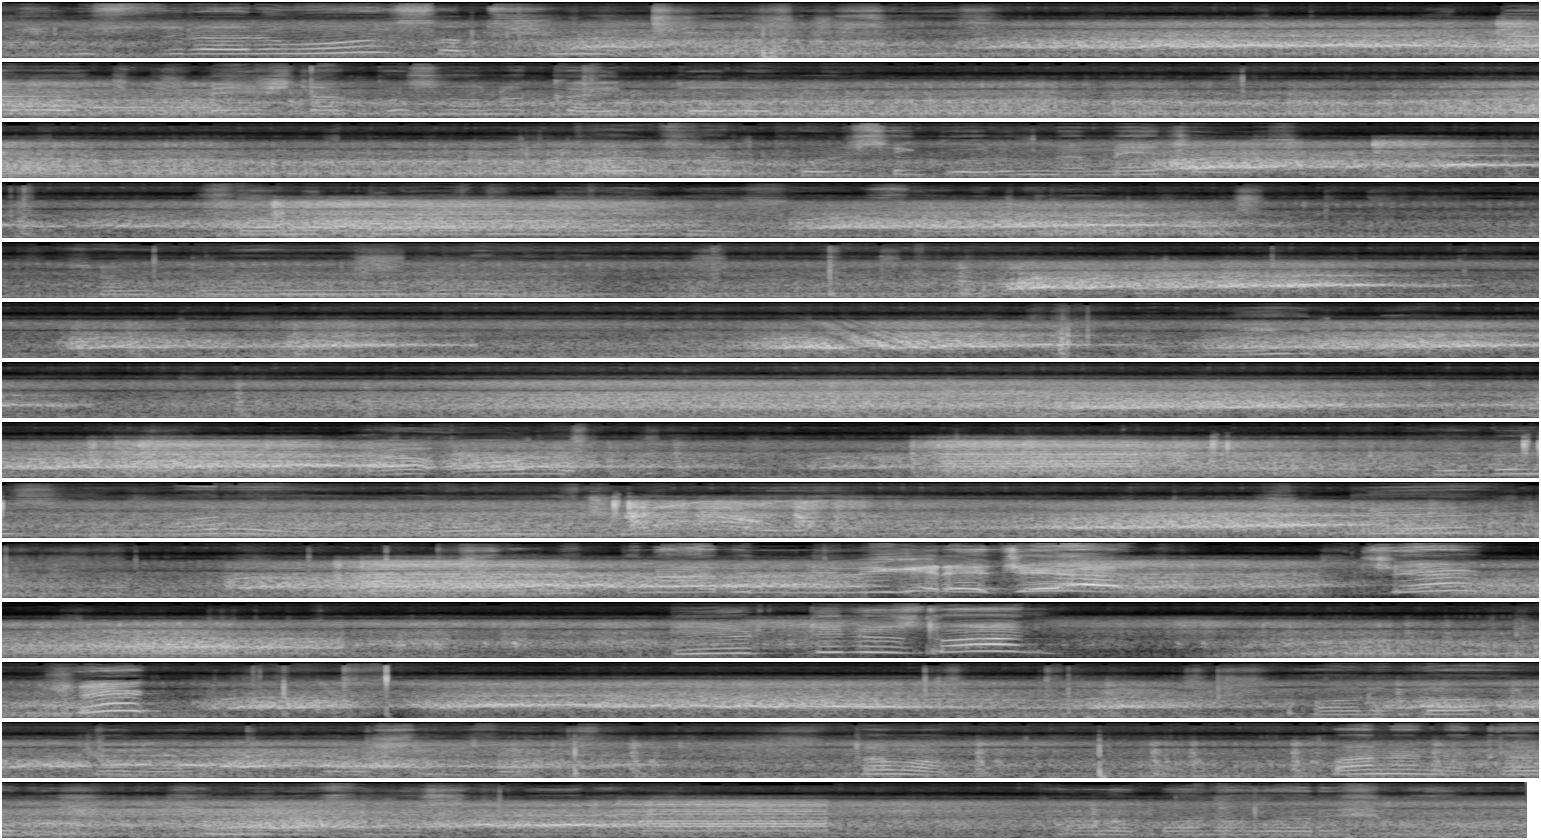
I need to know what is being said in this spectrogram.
arabanın satışını yapacaksınız. Hatta belki de 5 dakika sonra kayıtlı olabilirim. Arkadaşlar polise görünmemeye çalışıyorum. Samettin abim nereye gidiyor şu an? Samettin abim. Samettin abim ne burada mı? Abi niye gitmiyor? Ya abi. Ve ben sizin var ya arabanın içine gidiyor. Çünkü Samettin abinin eve gireceğim. Çık. Delirttiniz lan. Çık. Harika. Tamam. Burası güzel. Tamam. Bana ne kardeşim? Kim bilsin. Ama bana karışmayın.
